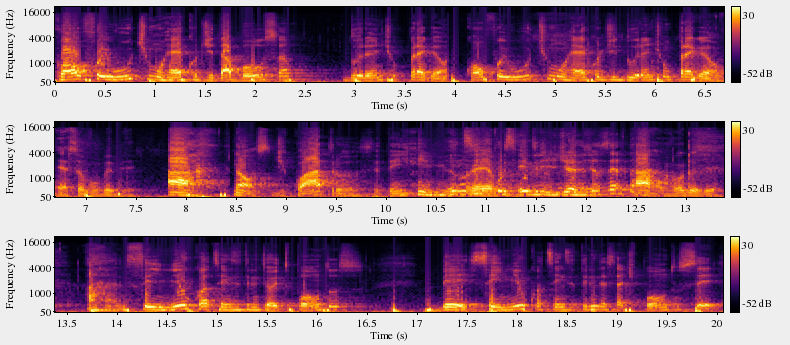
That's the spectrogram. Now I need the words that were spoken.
Qual foi o último recorde da bolsa durante o pregão? Qual foi o último recorde durante um pregão? Essa eu vou beber. Ah, não, de 4 você tem 25% de chance de acertar. Ah, vou beber. A. 100.438 pontos. B. 100.437 pontos. C.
